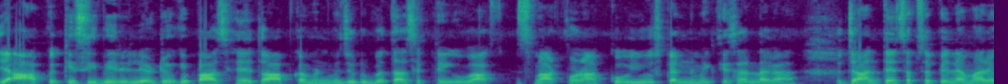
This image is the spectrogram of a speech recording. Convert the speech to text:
या आपका किसी भी रिलेटिव के पास है तो आप कमेंट में ज़रूर बता सकते हैं कि वो स्मार्टफ़ोन आपको यूज़ करने में कैसा लगा। तो जानते हैं सबसे पहले हमारे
